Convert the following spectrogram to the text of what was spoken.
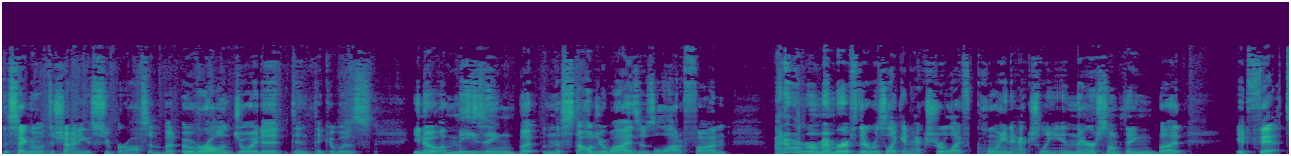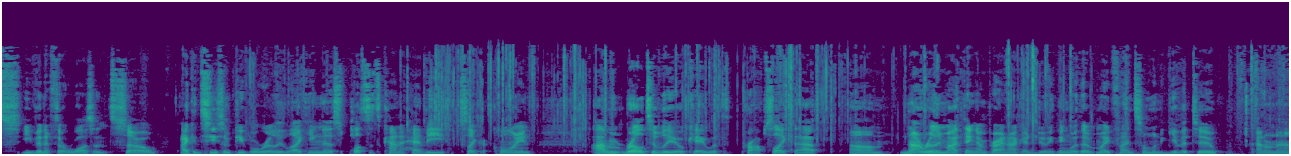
the segment with The Shining is super awesome. But overall, enjoyed it. Didn't think it was you know, amazing, but nostalgia wise, it was a lot of fun. I don't remember if there was like an extra life coin actually in there or something, but it fits even if there wasn't. So I could see some people really liking this. Plus, it's kind of heavy. It's like a coin. I'm relatively okay with props like that. Um, not really my thing. I'm probably not going to do anything with it. Might find someone to give it to. I don't know.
